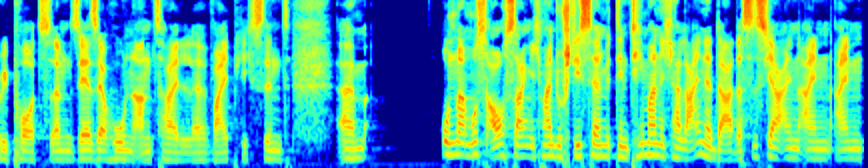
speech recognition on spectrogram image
Reports ähm, sehr, sehr hohen Anteil äh, weiblich sind. Ähm, und man muss auch sagen, ich meine, du stehst ja mit dem Thema nicht alleine da. Das ist ja ein, ein, ein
